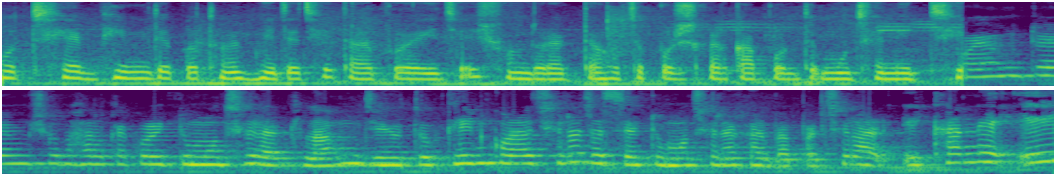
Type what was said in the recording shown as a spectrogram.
হচ্ছে ভীম দিয়ে প্রথমে ভেজেছি তারপরে এই যে সুন্দর একটা হচ্ছে পরিষ্কার কাপড় দিয়ে মুছে নিচ্ছি। সব হালকা করে একটু মুছে রাখলাম যেহেতু ক্লিন করা ছিল জাস্ট একটু মুছে রাখার ব্যাপার ছিল। আর এখানে এই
